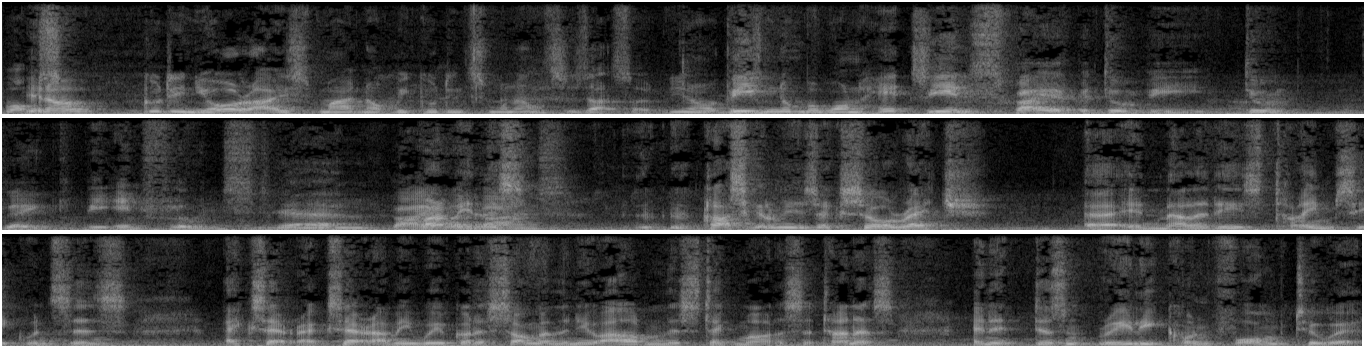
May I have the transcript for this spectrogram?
What's You know? good in your eyes might not be good in someone else's. That's a, you know these Be- number one hits. Be inspired, but don't be don't like be influenced. Yeah, by but I mean, this, bands. the- the classical music's so rich uh, in melodies, time sequences, etc., etc. I mean, we've got a song on the new album, "The Stigmata Satanas," and it doesn't really conform to a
